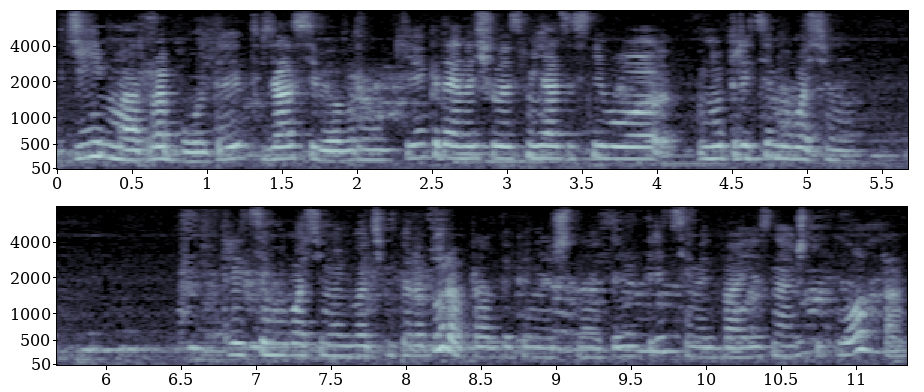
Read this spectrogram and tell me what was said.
Дима работает, взял себя в руки. Когда я начала смеяться с него, ну, 37,8. 37,8 его температура, правда, конечно, это не 37,2, я знаю, что плохо.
